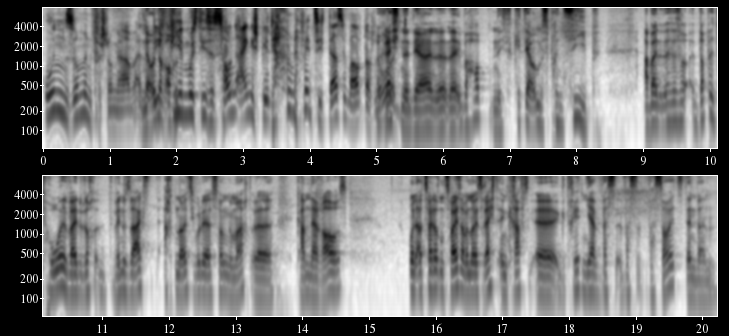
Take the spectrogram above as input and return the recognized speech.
Unsummen verschlungen haben. Also Na, und wie viel muss dieser Song eingespielt haben, damit sich das überhaupt noch lohnt? Rechnet, ja, na, überhaupt nicht. Es geht ja ums Prinzip. Aber das ist doppelt hohl, weil du doch, wenn du sagst, 98 wurde der Song gemacht oder kam der raus und ab 2002 ist aber neues Recht in Kraft äh, getreten, ja, was, was, was soll's denn dann?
